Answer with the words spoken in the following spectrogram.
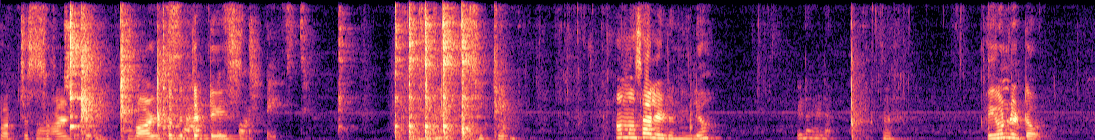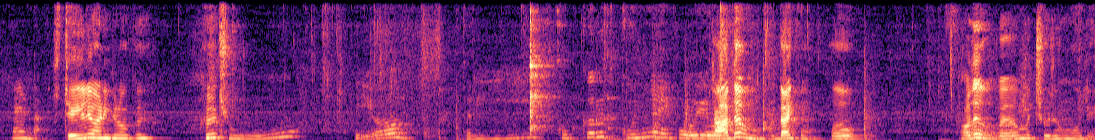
കുറച്ച് salt salt with taste chicken ആ മസാല ഇടുന്നില്ല? ഇടാ ഇടാ. കൈ കൊണ്ട് ഇട്ടോ വേണ്ട. സ്റ്റൈൽ കാണിക്കണോക്ക് നോക്ക്. അയ്യോ കുക്കർ കുഞ്ഞായി പോയോ? അത് ഇതാക്കും. ഓ. അത് വേകുമ്പോ ചുരുങ്ങൂലേ.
